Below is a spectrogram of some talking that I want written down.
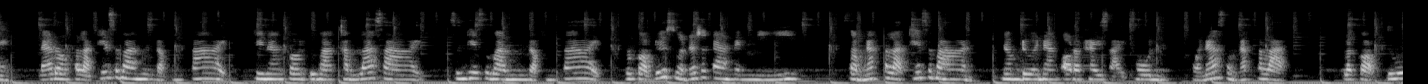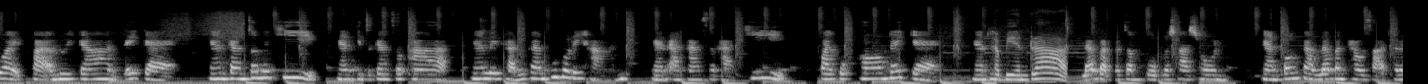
ง และรองปลัดเทศบาลเมืองดอกคำใต้ คือนางกรอุมาคำล่าทราย ซึ่งเทศบาลเมืองดอกคำใต้ ประกอบด้วยส่วนราชการดังนี้สำนักปลัดเทศบาลนำโดยนางอรไทยสายทน หัวหน้าสำนักปลัด ประกอบด้วยฝ่ายอำนวยการได้แก่ งานการเจ้าหน้าที่ งานกิจการสภา งานเลขานุการผู้บริหาร งานอาคารสถานที่ ฝ่ายปกครองได้แก่ งานทะเบียนราษฎรและบัตรประจำตัวประชาชน งานป้องกันและบรรเทาสาธาร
